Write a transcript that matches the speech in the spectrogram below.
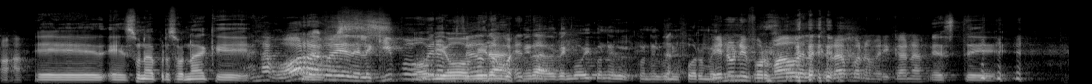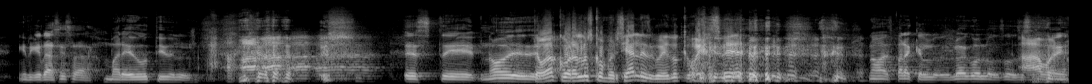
Ajá. eh, es una persona que... Es la gorra, pues, güey, del equipo, Obvio, mira, mira, vengo hoy con el, con el uniforme. Bien uniformado de la carrera panamericana. Este, gracias a Mareduti del... Este, no, eh, Te voy a cobrar los comerciales, güey, es lo que voy a hacer. no, es para que luego los dos. Ah, bueno.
